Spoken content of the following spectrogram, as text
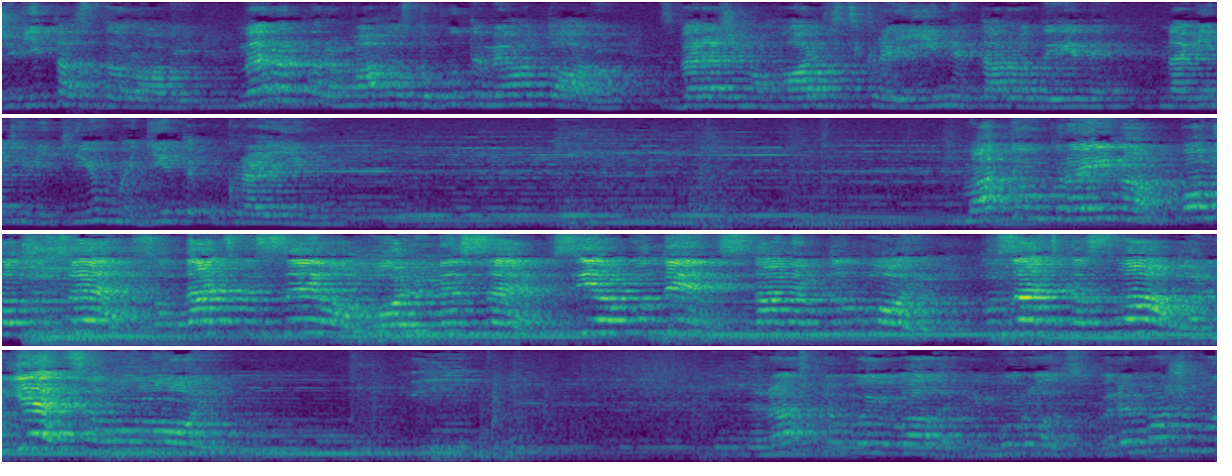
живі та здорові. Мир і перемога здобути ми готові. Збережемо гордість країни та родини. На віки віків ми діти України. Мати Україна, понад усе, солдатська сила, волю несе. Всі як один б'ється луною. Не раз ми воювали і боролися. Переможемо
